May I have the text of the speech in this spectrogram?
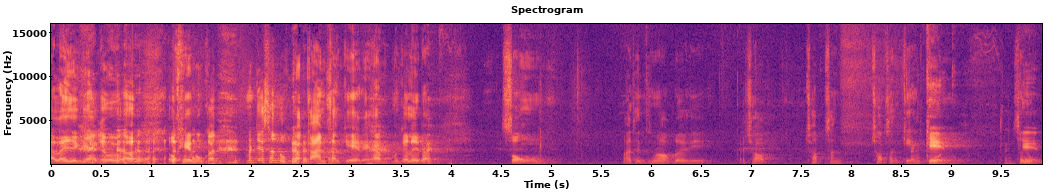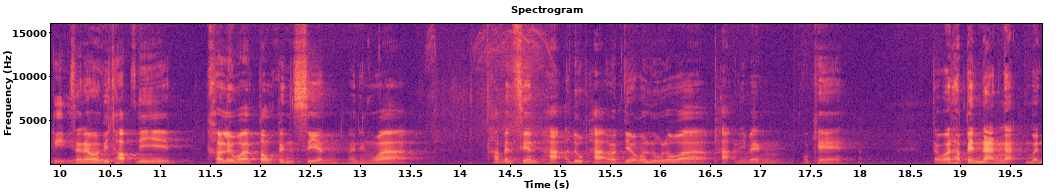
อะไรอย่างเงี้ยคือแบบเออโอเคผมก็มันจะสนุกกับการสังเกตเลยครับ มันก็เลยแบบ ส่งมาถึงข้างนอกด้วยพี่ ก็ชอบชอบสังชอบสังเกตสังเกตคนสังสนุกดีพี่แสดงว่าพี่ท็อปนี่เขาเรียกว่าต้องเป็นเซียนหมายถึงว่า ถ้าเป็นเซียนพระดูพระแป๊บเดียวก็รู้แล้วว่าพระนี่แม่งโอเค แต่ว่าถ้าเป็นหนังอะเหมือน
